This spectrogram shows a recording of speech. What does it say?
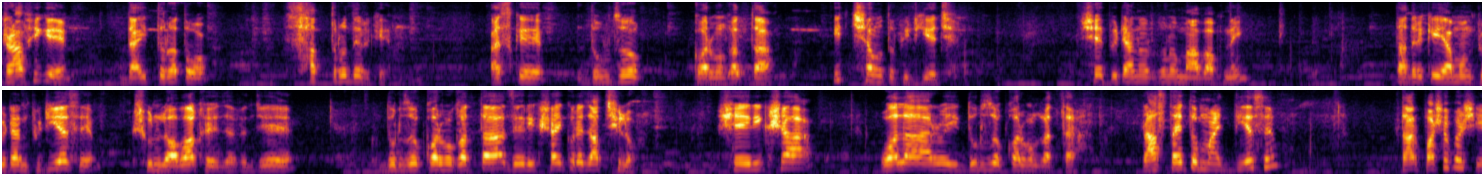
ট্রাফিকে দায়িত্বরত ছাত্রদেরকে আজকে দুর্যোগ কর্মকর্তা ইচ্ছা মতো পিটিয়েছে। সে পিটানোর কোনো মা বাপ নেই। তাদেরকে এমন পিটান পিটিয়েছে, শুনলে অবাক হয়ে যাবেন যে দুর্যোগ কর্মকর্তা যে রিক্সায় করে যাচ্ছিল, সেই রিক্সা আর ওই দুর্যোগ কর্মকর্তা রাস্তায় তো মাইর দিয়েছে। তার পাশাপাশি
